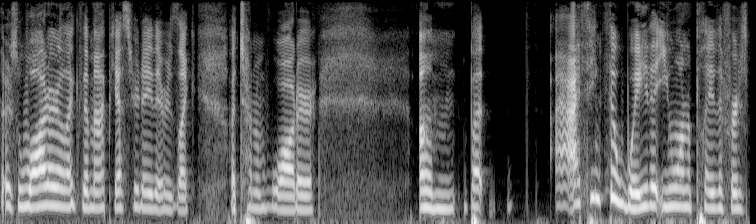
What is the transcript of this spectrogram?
there's water. Like the map yesterday, there was like a ton of water. Um, but I think the way that you want to play the first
